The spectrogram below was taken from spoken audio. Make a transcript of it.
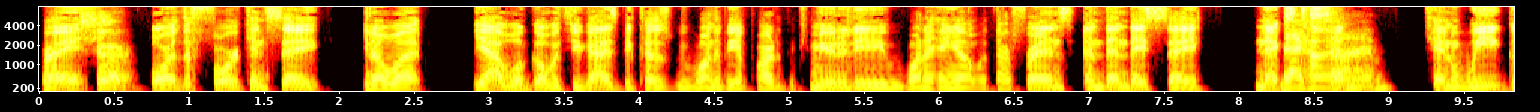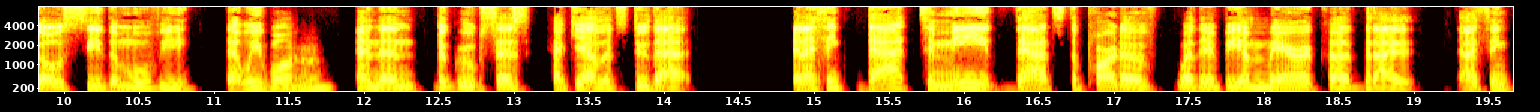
right? Sure. Or the four can say, you know what? yeah, we'll go with you guys because we want to be a part of the community. We want to hang out with our friends. And then they say, next, next time, time, can we go see the movie that we want? Mm-hmm. And then the group says, heck yeah, let's do that. And I think that to me, that's the part of whether it be America that I, I think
